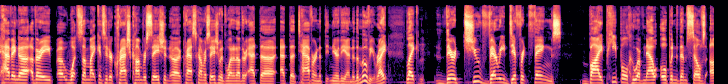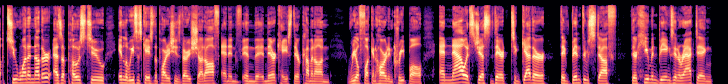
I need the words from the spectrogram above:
having a, a very uh, what some might consider crash conversation, uh, crass conversation with one another at the at the tavern at the, near the end of the movie, right? Like they're two very different things by people who have now opened themselves up to one another, as opposed to in Luisa's case, the party she's very shut off, and in in the in their case, they're coming on real fucking hard in creep ball, and now it's just they're together. They've been through stuff. They're human beings interacting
